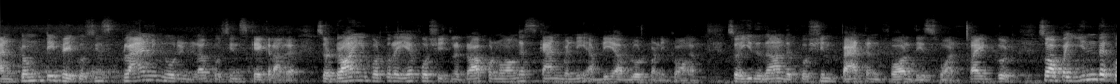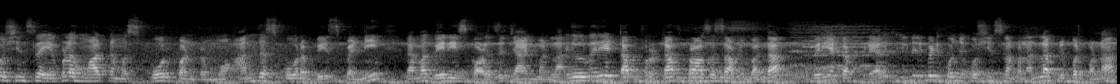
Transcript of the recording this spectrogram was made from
and twenty five questions planning ஓரியன்டாக கொஸ்டின்ஸ் கேட்குறாங்க ஸோ டிராயிங் பொறுத்தவரை ஏ ஃபோர் ஷீட்டில் ட்ரா பண்ணுவாங்க ஸ்கேன் பண்ணி அப்படியே அப்லோட் பண்ணிக்குவாங்க. ஸோ இதுதான் அந்த question pattern for this one right good so அப்போ இந்த கொஷின்ஸில் எவ்வளோ மார்க் நம்ம ஸ்கோர் பண்ணுறோமோ அந்த ஸ்கோரை பேஸ் பண்ணி நம்ம வேரியஸ் காலேஜஸ் ஜாயின் பண்ணலாம். இது ஒரு பெரிய டஃப் டஃப் ப்ராசஸ் அப்படின்னு பார்த்தா பெரிய டஃப் கிடையாது. லிட்டில் பிட் கொஞ்சம் கொஷின்ஸ் நம்ம நல்லா ப்ரிப்பேர் பண்ணால்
